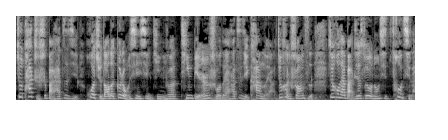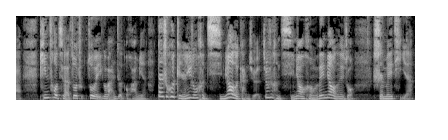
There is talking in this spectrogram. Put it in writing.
就他只是把他自己获取到的各种信息，你听你说听别人说的呀，他自己看的呀，就很双子，最后才把这些所有东西凑起来，拼凑起来做出作为一个完整的画面，但是会给人一种很奇妙的感觉，就是很奇。妙很微妙的那种审美体验，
